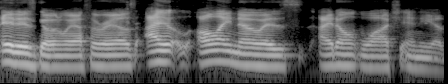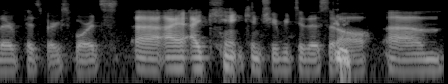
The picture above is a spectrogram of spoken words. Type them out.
It is going way off the rails. I all I know is I don't watch any other Pittsburgh sports. Uh, I I can't contribute to this at all. Um,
